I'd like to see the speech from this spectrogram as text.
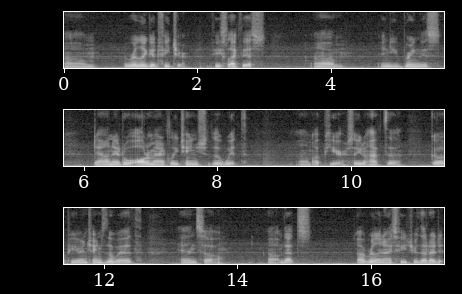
Um, a really good feature. If you select this um, and you bring this down it'll automatically change the width um, up here. So you don't have to go up here and change the width. And so um, that's a really nice feature that I d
